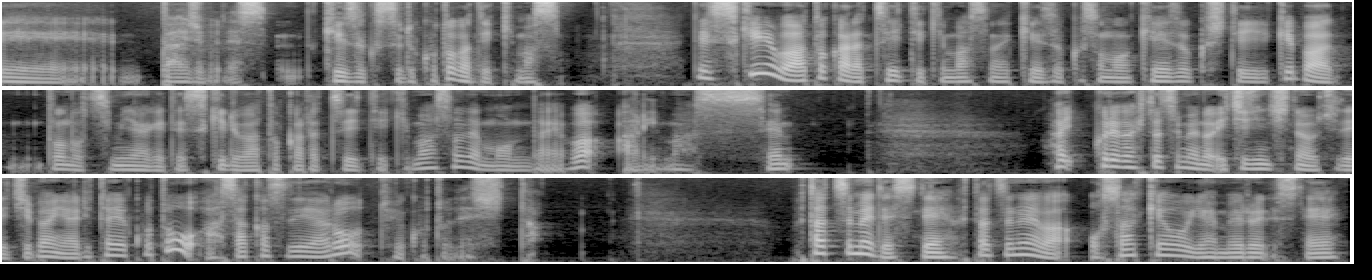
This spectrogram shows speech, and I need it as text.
えー、大丈夫です。継続することができます。で、スキルは後からついてきますので、継続、その継続していけば、どんどん積み上げてスキルは後からついていきますので、問題はありません。はい、これが1つ目の1日のうちで一番やりたいことを朝活でやろうということでした。2つ目ですね。2つ目はお酒をやめるですね。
